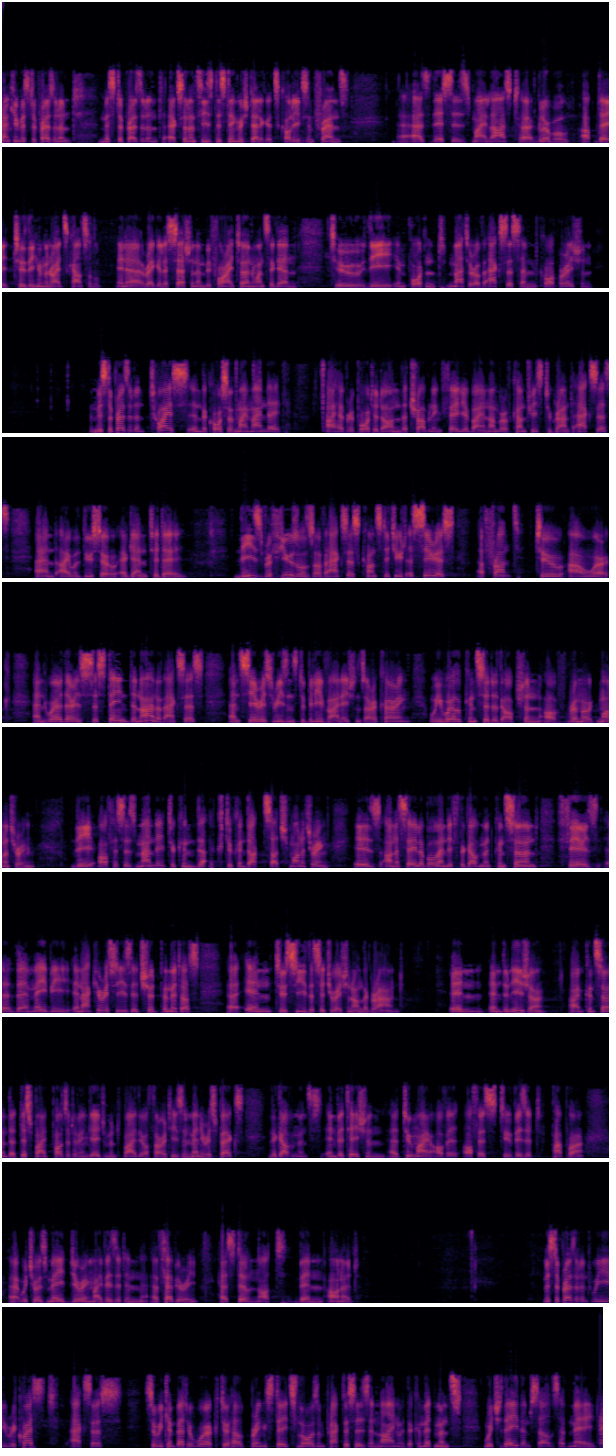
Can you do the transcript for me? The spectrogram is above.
Thank you, Mr. President. Mr. President, Excellencies, distinguished delegates, colleagues and friends, uh, as this is my last uh, global update to the Human Rights Council in a regular session, and before I turn once again to the important matter of access and cooperation, Mr. President, twice in the course of my mandate, I have reported on the troubling failure by a number of countries to grant access, and I will do so again today. These refusals of access constitute a serious affront to our work, and where there is sustained denial of access and serious reasons to believe violations are occurring, we will consider the option of remote monitoring. The office's mandate to, condu to conduct such monitoring is unassailable, and if the government concerned fears uh, there may be inaccuracies, it should permit us uh, in to see the situation on the ground. In Indonesia, I'm concerned that despite positive engagement by the authorities in many respects, the government's invitation uh, to my office to visit Papua uh, which was made during my visit in uh, February, has still not been honored. Mr. President, we request access so we can better work to help bring states' laws and practices in line with the commitments which they themselves have made.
